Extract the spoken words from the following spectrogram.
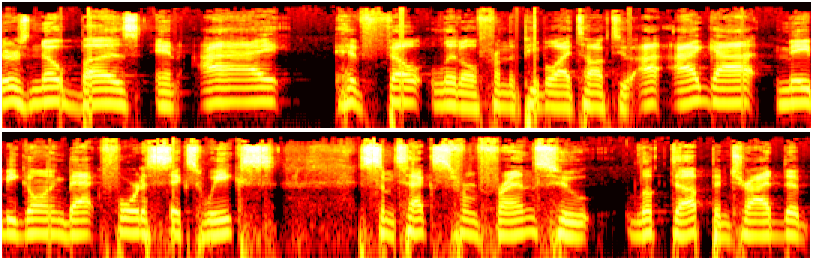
there's no buzz, and I have felt little from the people I talk to. I, I got maybe going back four to six weeks, some texts from friends who looked up and tried to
